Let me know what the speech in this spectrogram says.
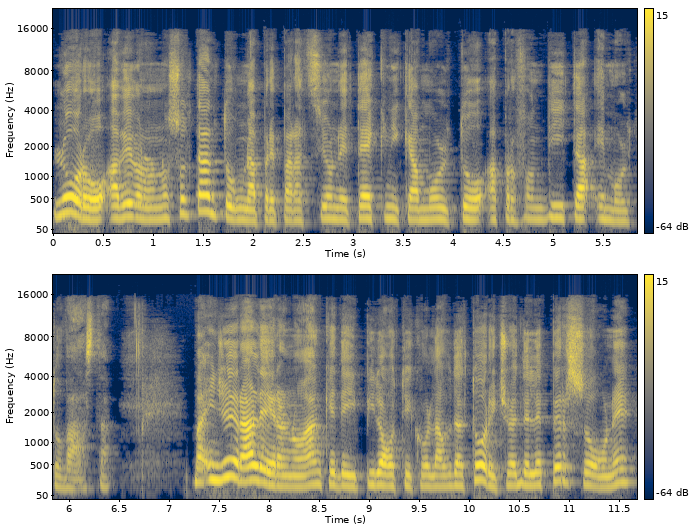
loro avevano non soltanto una preparazione tecnica molto approfondita e molto vasta, ma in generale erano anche dei piloti collaudatori, cioè delle persone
